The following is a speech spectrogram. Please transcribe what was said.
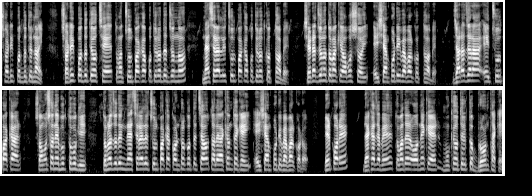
সঠিক পদ্ধতি নয়। সঠিক পদ্ধতি হচ্ছে তোমার চুল পাকা প্রতিরোধের জন্য ন্যাচারালি চুল পাকা প্রতিরোধ করতে হবে। সেটার জন্য তোমাকে অবশ্যই এই শ্যাম্পুটি ব্যবহার করতে হবে। যারা যারা এই চুল পাকার সমস্যা নিয়ে ভুক্তভোগী, তোমরা যদি ন্যাচারালি চুল পাকা কন্ট্রোল করতে চাও, তাহলে এখন থেকেই এই শ্যাম্পুটি ব্যবহার করো। এরপরে দেখা যাবে তোমাদের অনেকের মুখে অতিরিক্ত ব্রণ থাকে।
